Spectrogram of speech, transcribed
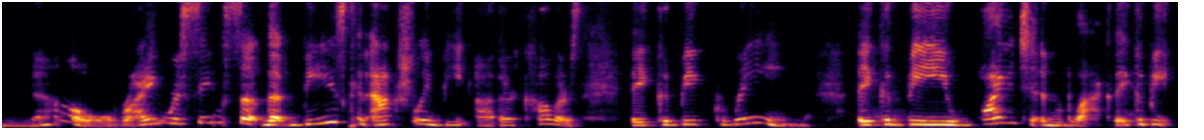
No, right? We're seeing so that bees can actually be other colors. They could be green. They could be white and black. They could be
